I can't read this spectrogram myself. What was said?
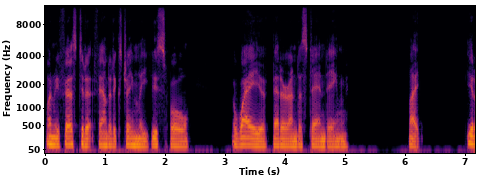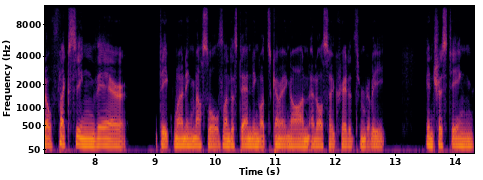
when we first did it found it extremely useful, a way of better understanding, like you know, flexing their deep learning muscles, understanding what's going on, and also created some really interesting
